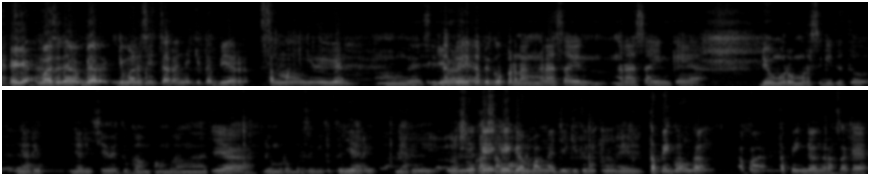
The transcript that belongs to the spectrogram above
Kayak, maksudnya biar gimana sih caranya kita biar seneng gitu kan enggak sih. Gimana tapi ya? tapi gue pernah ngerasain ngerasain kayak di umur umur segitu tuh nyari nyari cewek tuh gampang banget. gitu. Iya. Di umur umur segitu tuh Iya. nyari nyari lu iya suka kayak sama kayak orang. gampang aja gitu mm. Eh, tapi gue nggak apa tapi nggak ngerasa kayak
